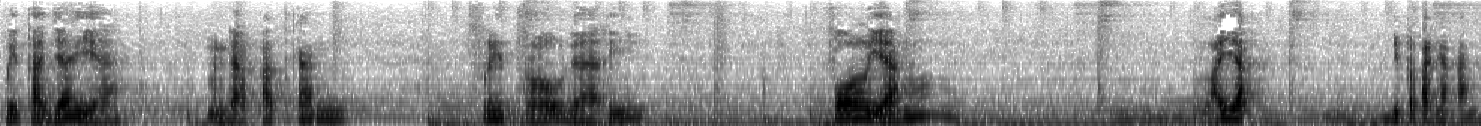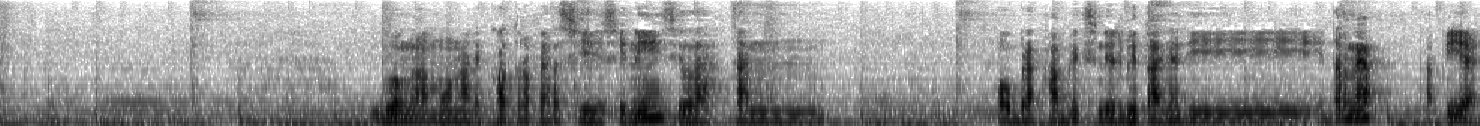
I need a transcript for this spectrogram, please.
Pelita Jaya mendapatkan free throw dari Vol yang layak dipertanyakan. Gue nggak mau narik kontroversi di sini, silahkan obrak abrik sendiri beritanya di internet. Tapi ya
